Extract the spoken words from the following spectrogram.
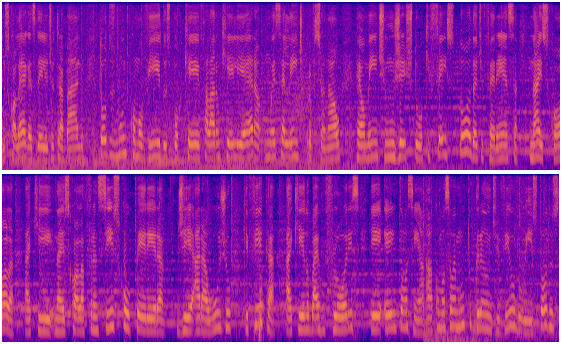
os colegas dele de trabalho, todos muito comovidos porque falaram que ele era um excelente profissional, realmente um gestor que fez toda a diferença na escola, aqui na escola Francisco Pereira de Araújo, que fica aqui no bairro Flores. E, e então, assim, a, a comoção é muito grande, viu, Luiz? Todos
